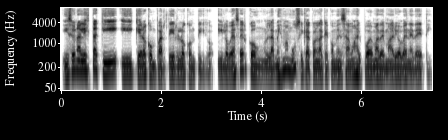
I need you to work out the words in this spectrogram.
Hice una lista aquí y quiero compartirlo contigo. Y lo voy a hacer con la misma música con la que comenzamos el poema de Mario Benedetti.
